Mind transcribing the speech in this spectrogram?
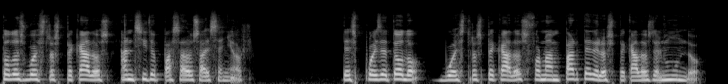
todos vuestros pecados han sido pasados al Señor. Después de todo, vuestros pecados forman parte de los pecados del mundo,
